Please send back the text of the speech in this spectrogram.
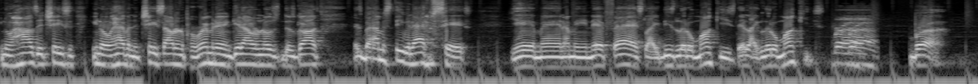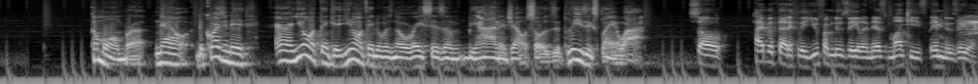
you know, how's it chasing, you know, having to chase out on the perimeter and get out on those those guards. This as Steven Adams says, Yeah, man, I mean, they're fast, like these little monkeys. They're like little monkeys. Bruh. Bruh. Come on, bruh. Now the question is, Aaron, you don't think it? You don't think there was no racism behind the jump? So please explain why. So hypothetically, you from New Zealand. There's monkeys in New Zealand.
